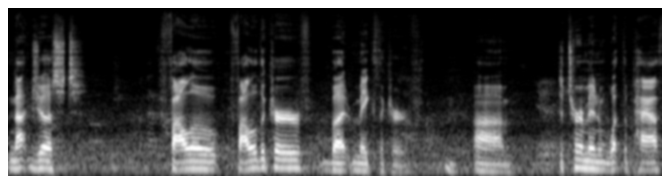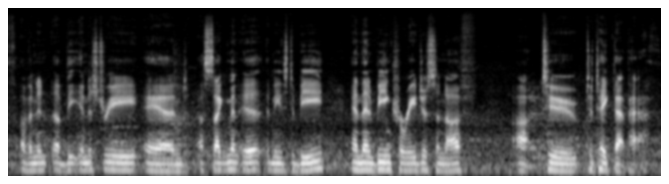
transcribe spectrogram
not just follow follow the curve, but make the curve. Um, determine what the path of an in, of the industry and a segment it, needs to be, and then being courageous enough uh, to to take that path.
